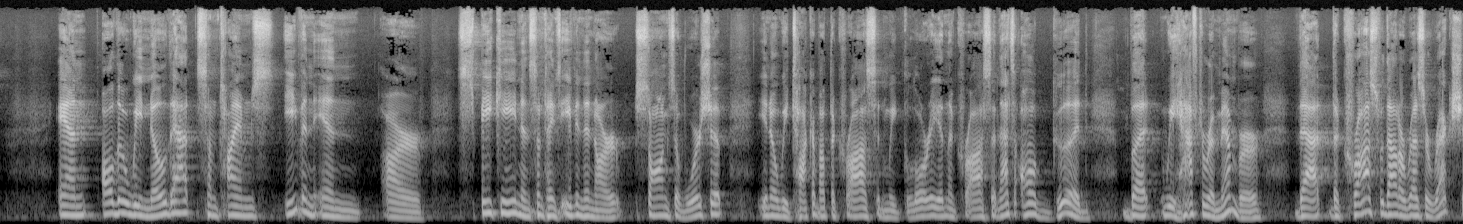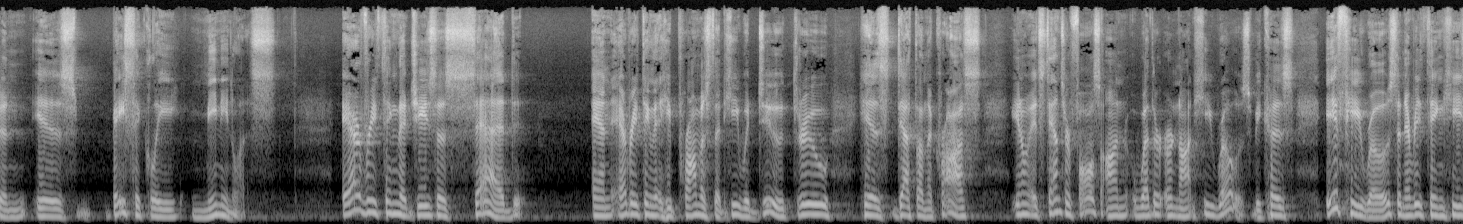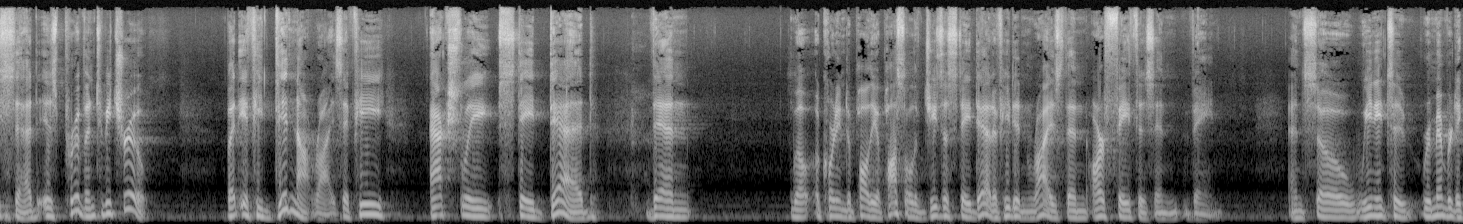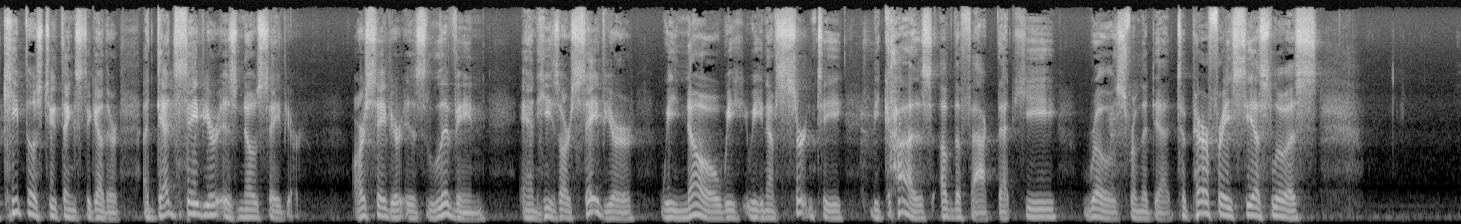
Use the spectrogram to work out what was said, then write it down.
And although we know that, sometimes even in our speaking and sometimes even in our songs of worship, you know, we talk about the cross and we glory in the cross, and that's all good. But we have to remember that the cross without a resurrection is basically meaningless. Everything that Jesus said and everything that he promised that he would do through his death on the cross, you know, it stands or falls on whether or not he rose. Because if he rose, then everything he said is proven to be true. But if he did not rise, if he actually stayed dead, then, well, according to Paul the Apostle, if Jesus stayed dead, if he didn't rise, then our faith is in vain. And so we need to remember to keep those two things together. A dead Savior is no Savior. Our Savior is living, and He's our Savior. We know we, we can have certainty because of the fact that He rose from the dead. To paraphrase C.S. Lewis,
